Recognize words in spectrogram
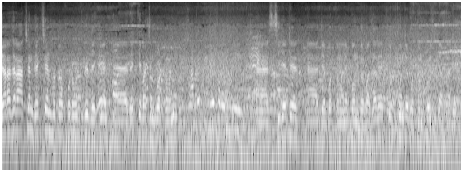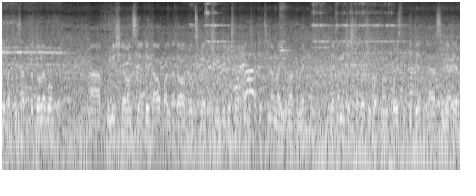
যারা যারা আছেন দেখছেন হয়তো পরবর্তীতে দেখবেন আহ, দেখতে পাচ্ছেন বর্তমানে। আহ, সিলেটের যে বর্তমানে বন্দর বাজারে ফুটপয়েন্টের বর্তমান পরিস্থিতি আপনারা দেখতে পাচ্ছেন। ছাত্রদল এবং পুলিশ এবং সিআরটি দাও, পাল্টা দেওয়া হচ্ছিল। এত সময় দীর্ঘ আপনাদের সাথে ছিলাম, লাইভের মাধ্যমে দেখানোর চেষ্টা করছি বর্তমান পরিস্থিতি যে সিলেটের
